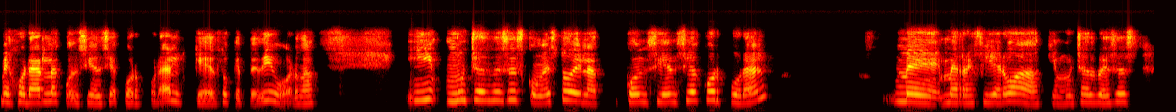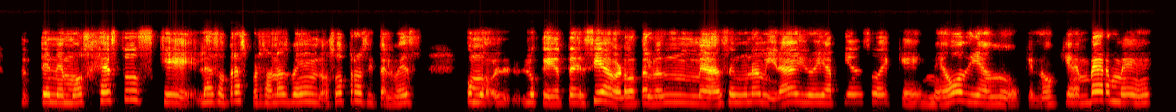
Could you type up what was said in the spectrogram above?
mejorar la conciencia corporal, que es lo que te digo, ¿verdad? Y muchas veces con esto de la conciencia corporal, me, me refiero a que muchas veces tenemos gestos que las otras personas ven en nosotros y tal vez como lo que yo te decía, ¿verdad? Tal vez me hacen una mirada y yo ya pienso de que me odian o que no quieren verme.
